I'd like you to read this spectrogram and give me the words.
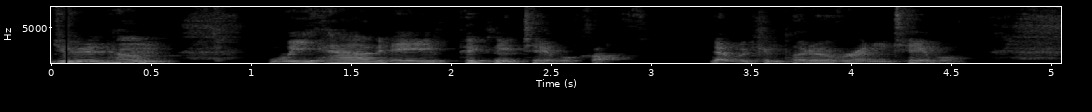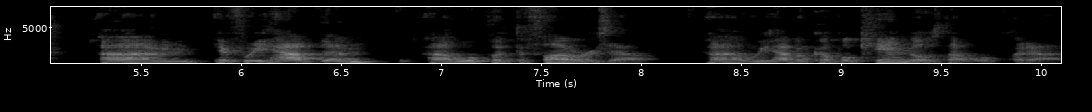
Do it at home. We have a picnic tablecloth that we can put over any table. Um, if we have them, uh, we'll put the flowers out. Uh, we have a couple candles that we'll put out.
